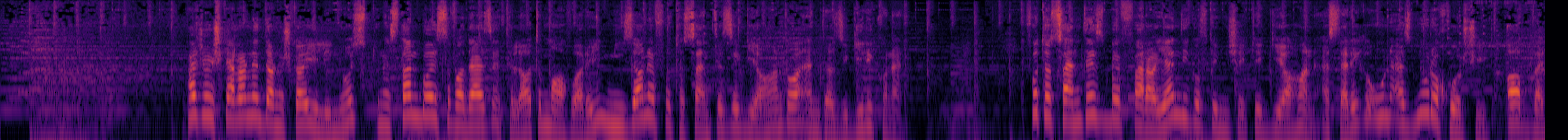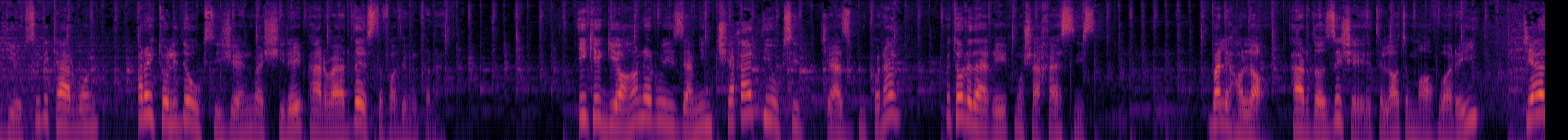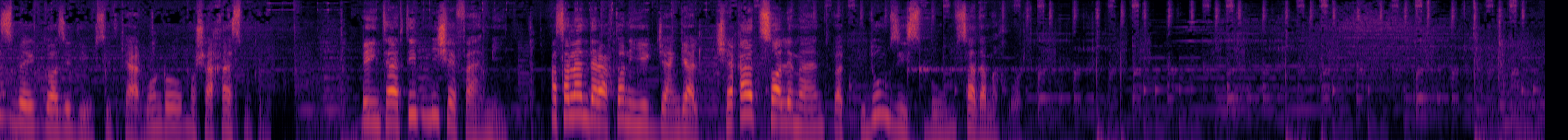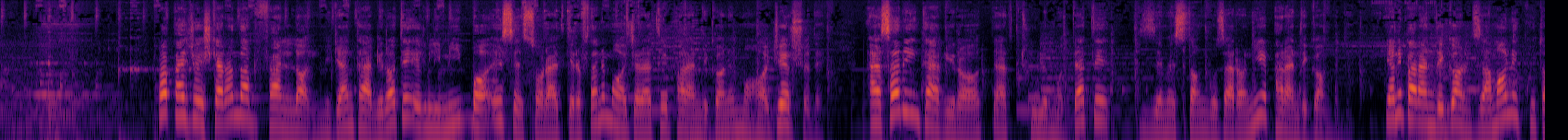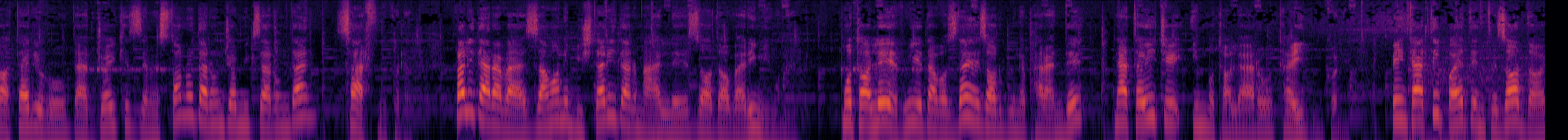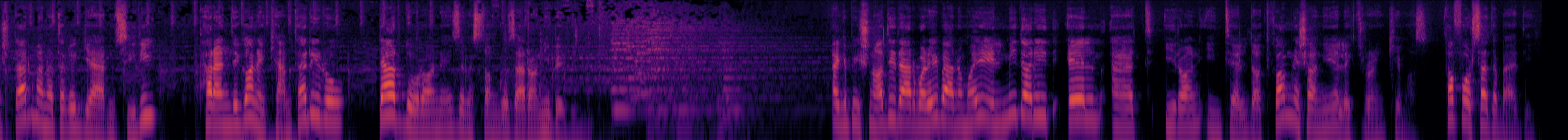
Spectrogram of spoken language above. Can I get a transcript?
پژوهشگران دانشگاه ایلینوس تونستن با استفاده از اطلاعات ماهواره‌ای میزان فتوسنتز گیاهان را اندازه‌گیری کنند. فتوسنتز به فرایندی گفته میشه که گیاهان از طریق اون از نور خورشید، آب و دیوکسید کربن برای تولید اکسیژن و شیره پرورده استفاده می‌کنند. اینکه گیاهان روی زمین چقدر دیوکسید جذب می‌کنند به طور دقیق مشخص نیست. ولی حالا پردازش اطلاعات ماهواره‌ای جذب گاز دیوکسید کربن رو مشخص می‌کنه به این ترتیب میشه فهمید مثلا درختان یک جنگل چقدر سالمند و کدوم زیست بوم صدمه خورد؟ و پژوهشگران در فنلاند میگن تغییرات اقلیمی باعث سرعت گرفتن مهاجرت پرندگان مهاجر شده. اثر این تغییرات در طول مدت زمستان گذرانی پرندگان بوده. یعنی پرندگان زمان کوتاهتری رو در جایی که زمستان رو در اونجا میگذروندن صرف می‌کنند. ولی در عوض زمان بیشتری در محل زادآوری میمونند مطالعه روی دوازده هزار گونه پرنده نتایج این مطالعه رو تایید می‌کنه. به این ترتیب باید انتظار داشت در مناطق گرمسیری پرندگان کمتری رو در دوران زمستان گذرانی ببینید اگه پیشنهادی درباره برنامه علمی دارید علم at nشانی الکترونیکی ماست. تا فرصت بعدی.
